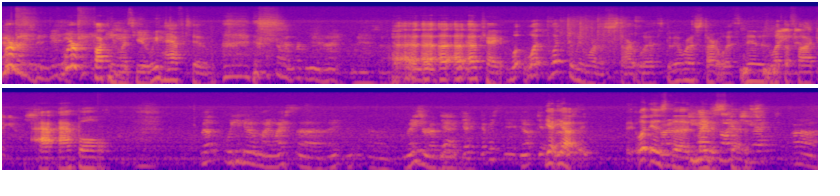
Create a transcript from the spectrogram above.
we're been busy. we're I- I fucking with you. We have to. I still have work to do tonight, man. Uh, uh, uh, uh, okay. What what what do we want to start with? Do we want to start with news? What the fuck? A- Apple. Well, we can do my wife's uh, uh, Razr update. Yeah, give, give us the. Yep. give- Yeah, yeah. What is Alright, the she latest status? had, uh,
